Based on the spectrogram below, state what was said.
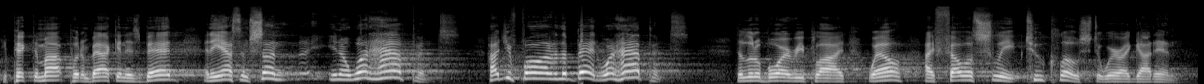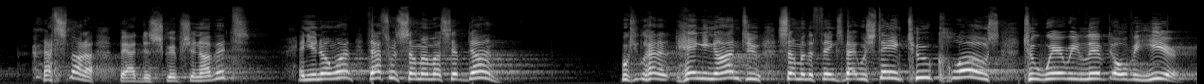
He picked him up, put him back in his bed, and he asked him, Son, you know, what happened? How'd you fall out of the bed? What happened? The little boy replied, Well, I fell asleep too close to where I got in. That's not a bad description of it. And you know what? That's what some of us have done. We're kind of hanging on to some of the things back. We're staying too close to where we lived over here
